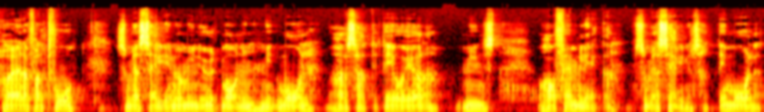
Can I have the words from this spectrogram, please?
Har jag i alla fall två som jag säljer och min utmaning, mitt mål har jag satt det är att göra minst och ha fem lekar som jag säljer. Så det är målet.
